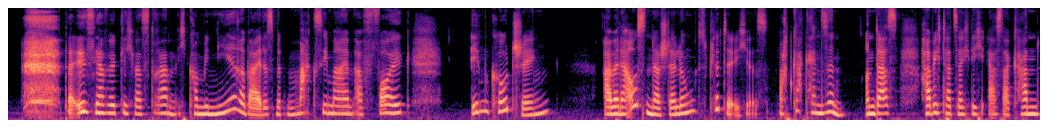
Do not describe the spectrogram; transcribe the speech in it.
da ist ja wirklich was dran. Ich kombiniere beides mit maximalem Erfolg im Coaching, aber in der Außendarstellung splitte ich es. Macht gar keinen Sinn. Und das habe ich tatsächlich erst erkannt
